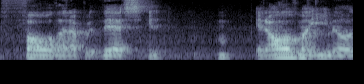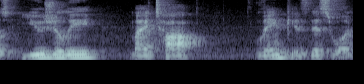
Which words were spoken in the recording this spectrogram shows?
follow that up with this. In in all of my emails, usually my top link is this one.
